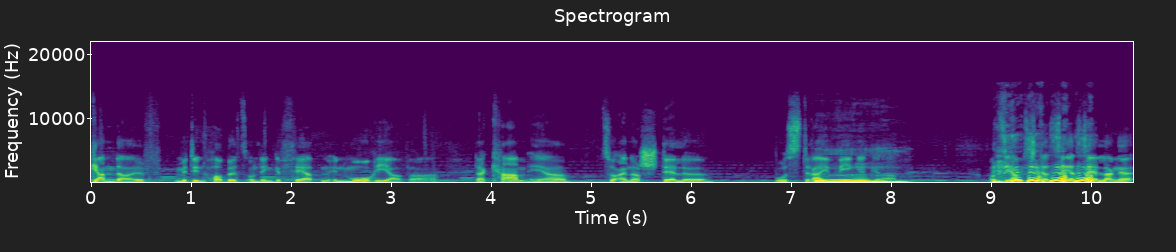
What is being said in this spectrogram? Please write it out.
Gandalf mit den Hobbits und den Gefährten in Moria war, da kam er zu einer Stelle, wo es drei Wege gab. Und sie haben sich da sehr, sehr lange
